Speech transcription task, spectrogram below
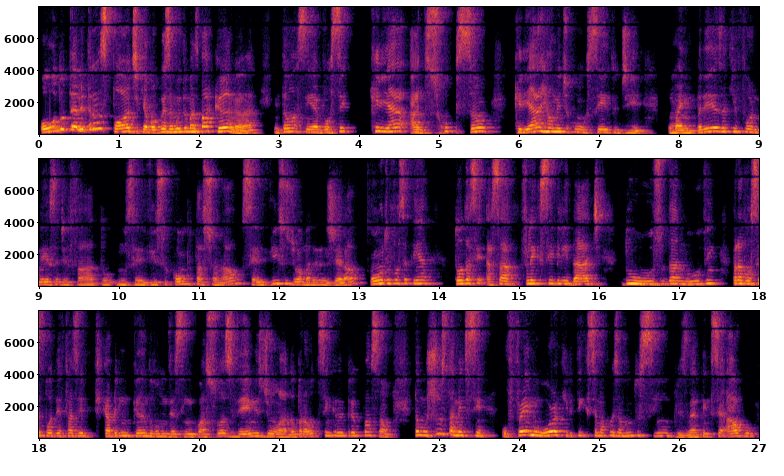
ou do teletransporte, que é uma coisa muito mais bacana, né? Então, assim, é você criar a disrupção, criar realmente o conceito de uma empresa que forneça de fato um serviço computacional, serviços de uma maneira geral, onde você tenha toda essa flexibilidade do uso da nuvem para você poder fazer, ficar brincando, vamos dizer assim, com as suas VMs de um lado para outro sem grande preocupação. Então, justamente assim, o framework ele tem que ser uma coisa muito simples, né? Tem que ser algo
